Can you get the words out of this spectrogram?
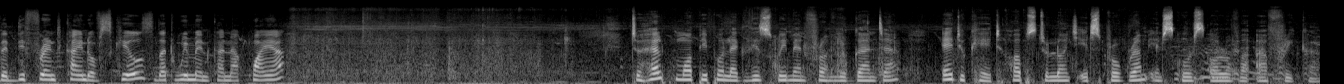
the different kind of skills that women can acquire To help more people like these women from Uganda, Educate hopes to launch its program in schools all over Africa.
